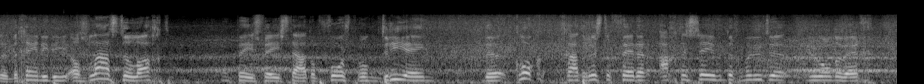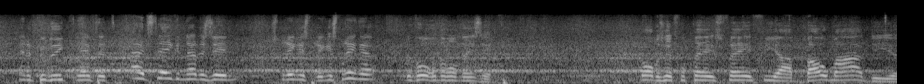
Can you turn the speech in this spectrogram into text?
eh, degene die als laatste lacht. PSV staat op voorsprong 3-1. De klok gaat rustig verder. 78 minuten nu onderweg. En het publiek heeft het uitstekend naar de zin. Springen, springen, springen. De volgende ronde in zicht. Balbezit voor PSV via Bauma. Die uh,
